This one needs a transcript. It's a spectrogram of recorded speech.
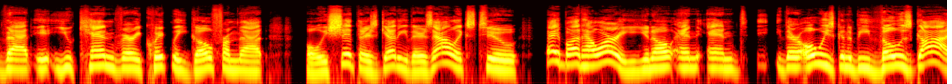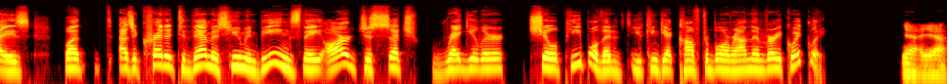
that it, you can very quickly go from that, holy shit, there's Geddy there's Alex, to, hey, bud, how are you? You know, and, and they're always going to be those guys but as a credit to them as human beings, they are just such regular, chill people that you can get comfortable around them very quickly. Yeah, yeah,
